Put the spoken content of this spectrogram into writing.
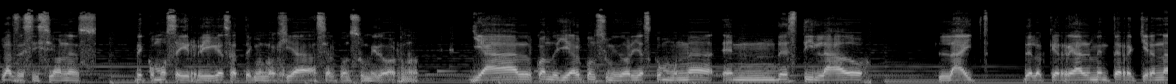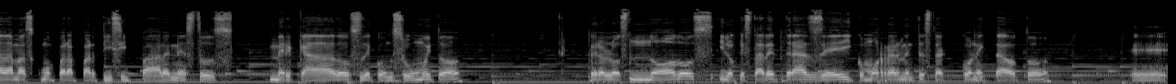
las decisiones de cómo se irriga esa tecnología hacia el consumidor, ¿no? Ya cuando llega al consumidor ya es como una en destilado light de lo que realmente requiere nada más como para participar en estos mercados de consumo y todo. Pero los nodos y lo que está detrás de y cómo realmente está conectado todo. Eh,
